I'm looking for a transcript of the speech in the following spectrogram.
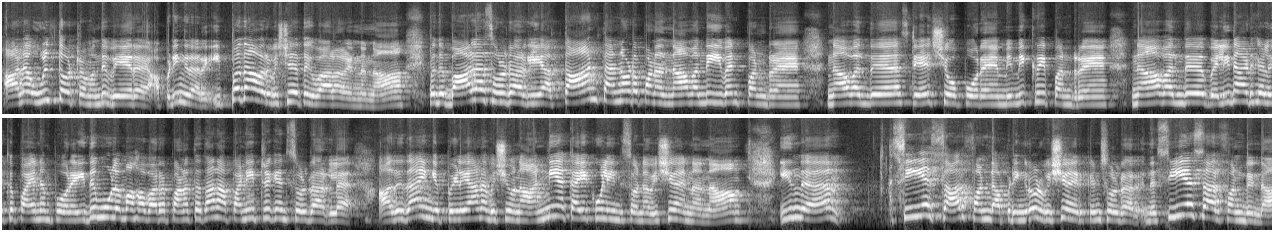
ஆனால் உள்தோற்றம் வந்து வேற அப்படிங்கிறாரு. இப்போதான் அவர் விஷயத்துக்கு வராரு என்னன்னா இப்போ இந்த பாலா சொல்றாரு இல்லையா? தான் தன்னோட பணம். நான் வந்து ஈவெண்ட் பண்றேன். நான் வந்து ஸ்டேஜ் ஷோ போகிறேன் மிமிக்ரி பண்றேன். நான் வந்து வெளிநாடுகளுக்கு பயணம் போகிறேன் இது மூலமாக வர பணத்தை தான் நான் பண்ணிட்டுருக்கேன்னு சொல்கிறார்ல அதுதான் இங்கே பிழையான விஷயம். நான் அந்நிய கைக்கூலின்னு சொன்ன விஷயம் என்னன்னா இந்த சிஎஸ்ஆர் ஃபண்ட் அப்படிங்கிற ஒரு விஷயம் இருக்குன்னு சொல்றாரு. இந்த சிஎஸ்ஆர் ஃபண்டுனா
